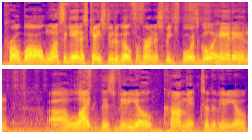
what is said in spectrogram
pro ball. Once again, it's K Stu to go for Vernon Speak Sports. Go ahead and uh, like this video, comment to the video,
